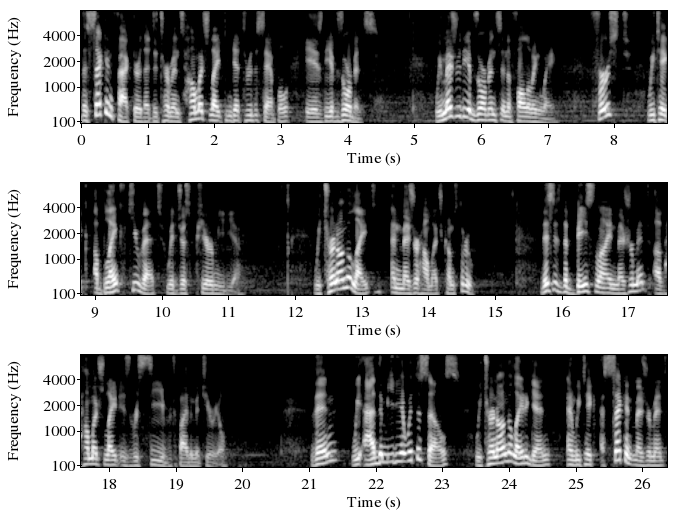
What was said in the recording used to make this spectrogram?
The second factor that determines how much light can get through the sample is the absorbance. We measure the absorbance in the following way. First, we take a blank cuvette with just pure media. We turn on the light and measure how much comes through. This is the baseline measurement of how much light is received by the material. Then we add the media with the cells, we turn on the light again, and we take a second measurement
